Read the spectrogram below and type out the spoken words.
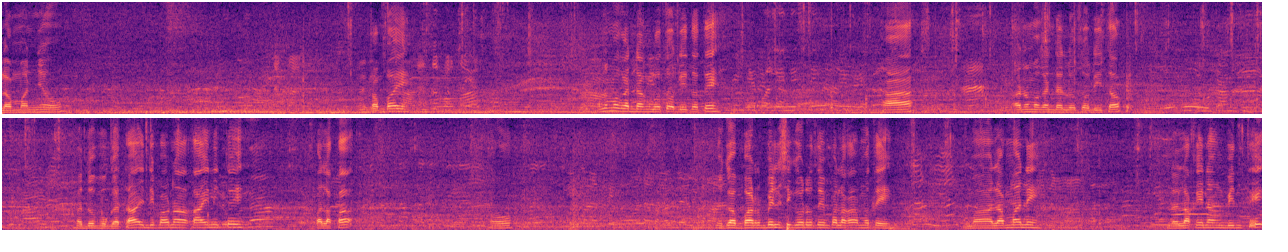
Laman niya, oh. Tabay. Ano magandang luto dito, te? Ha? Ano magandang luto dito? Adobo gata? Hindi pa ako nakakain nito eh. Palaka. Oh. Naga-barbell siguro to yung palaka mo, te. Malaman eh. Lalaki ng binti.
